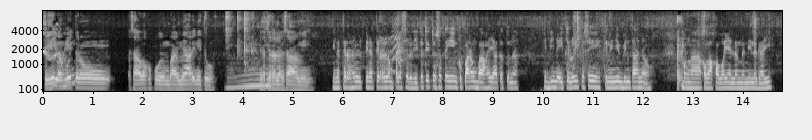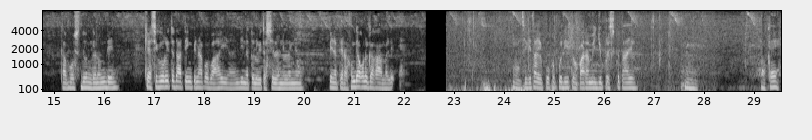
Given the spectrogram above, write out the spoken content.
tiyo lang po ito nung asawa ko po yung bahay may-ari nito. Mm, Pinatira lang sa amin. pinatira, pinatira lang pala sila dito. Ito sa tingin ko parang bahay yata to na hindi na ituloy kasi tinan yung bintana oh. Mga kawakawayan lang na nilagay. Tapos doon ganun din. Kaya siguro ito dating pinapabahay na hindi natuloy. Tapos sila na lang yung pinatira. Kung di ako nagkakamali. Hmm, sige tayo, puka po dito para medyo presko tayo. Hmm. Okay.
